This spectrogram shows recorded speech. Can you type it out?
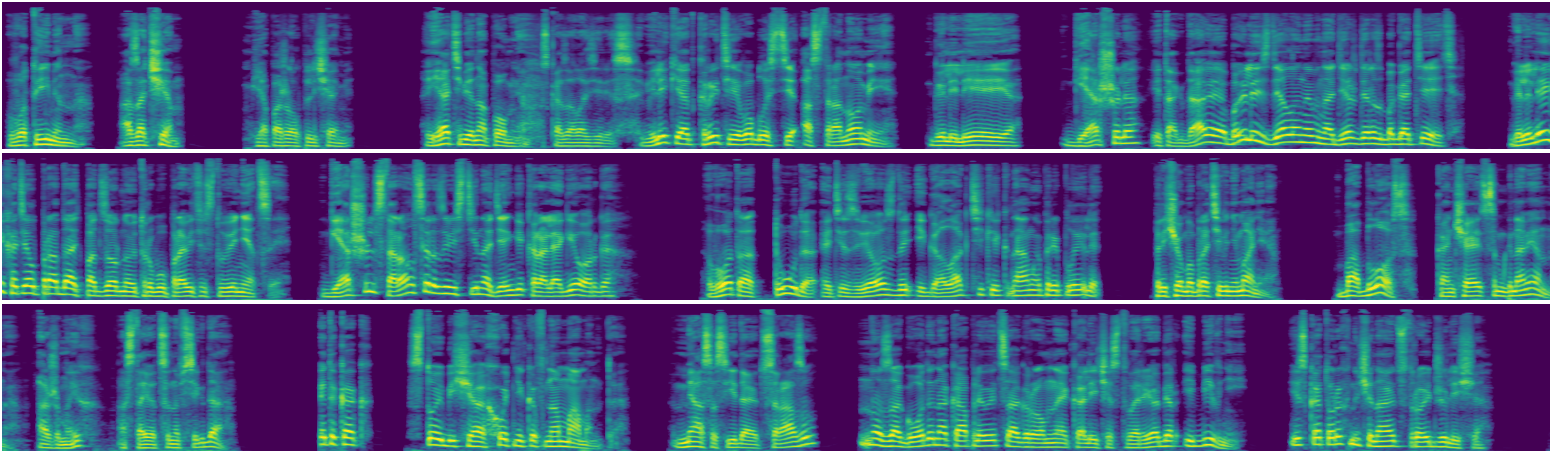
Вот именно. А зачем? Я пожал плечами. «Я тебе напомню», — сказал Азирис, — «великие открытия в области астрономии, Галилея, Гершеля и так далее были сделаны в надежде разбогатеть. Галилей хотел продать подзорную трубу правительству Венеции. Гершель старался развести на деньги короля Георга. Вот оттуда эти звезды и галактики к нам и приплыли. Причем, обрати внимание, баблос кончается мгновенно, а жмых остается навсегда. Это как стойбище охотников на мамонта. Мясо съедают сразу, но за годы накапливается огромное количество ребер и бивней из которых начинают строить жилища.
